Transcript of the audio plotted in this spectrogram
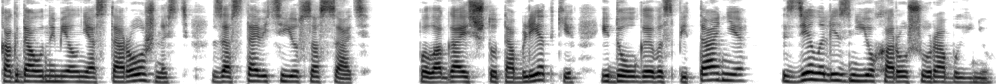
когда он имел неосторожность заставить ее сосать, полагаясь, что таблетки и долгое воспитание сделали из нее хорошую рабыню.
